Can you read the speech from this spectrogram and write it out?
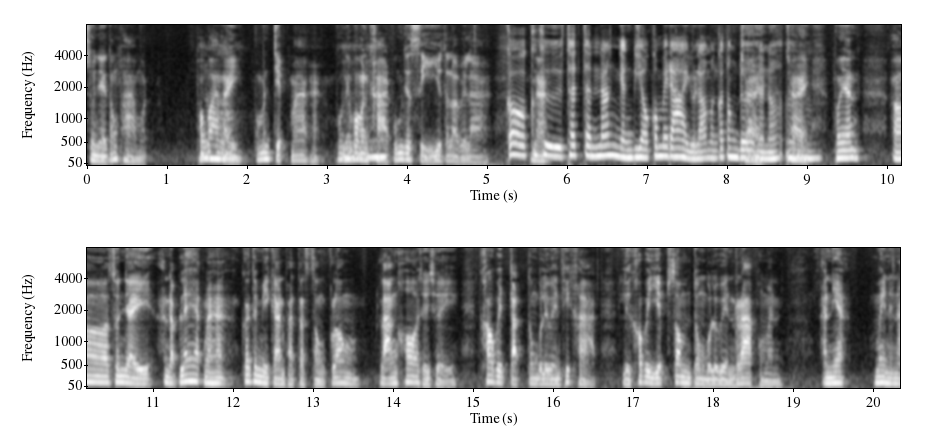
ส่วนใหญ่ต้องผ่าหมด เพราะว่าอะไร เพราะมันเจ็บมากฮะ พวกนี้พอมันขาดปุ๊บมันจะสีอยู่ตลอดเวลา ก็ก็นะคือถ้าจะนั่งอย่างเดียวก็ไม่ได้อยู่แล้ว มันก็ต้องเดินนะเนาะ ใช่อืมเพราะฉะนั้นเอ่อส่วนใหญ่อันดับแรกนะฮะ ก็จะมีการผ่าตัดสองกล้อง ล้างข้อเฉยๆ เข้าไปตัดตรงบริเวณที่ขาด หรือเข้าไปเย็บซ่อมตรงบริเวณรากของมัน อันเนี้ยไม่แนะน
